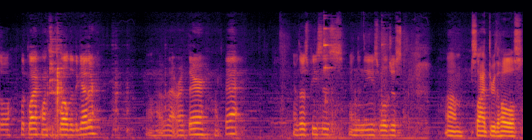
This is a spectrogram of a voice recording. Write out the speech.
Will look like once it's welded together. I'll have that right there, like that. Have those pieces, and then these will just um, slide through the holes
